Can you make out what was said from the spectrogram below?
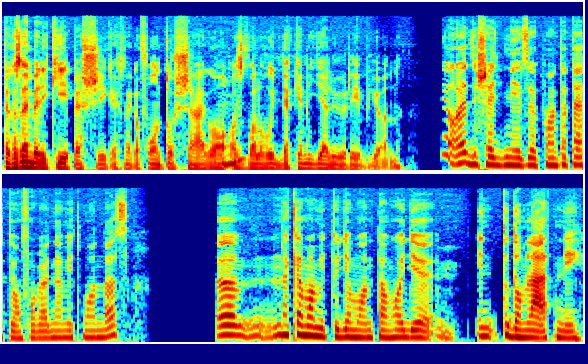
meg az emberi képességeknek a fontossága, mm-hmm. az valahogy nekem így előrébb jön. Jó, ez is egy nézőpont, tehát el tudom fogadni, amit mondasz. Nekem, amit ugye mondtam, hogy én tudom látni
